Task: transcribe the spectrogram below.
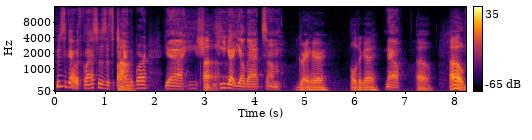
Who's the guy with glasses that's behind Tom. the bar? Yeah, he she, Uh. he got yelled at some. Gray hair, older guy. No. Oh, oh, Yeah,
